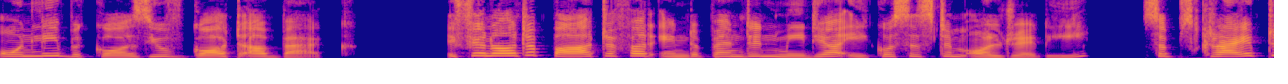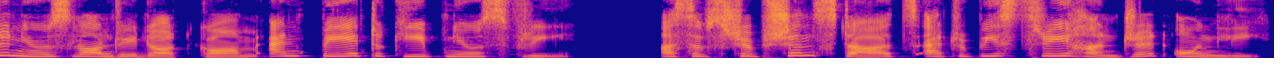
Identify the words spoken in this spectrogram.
only because you've got our back. If you're not a part of our independent media ecosystem already, Subscribe to newslaundry.com and pay to keep news free. A subscription starts at rupees 300 only.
